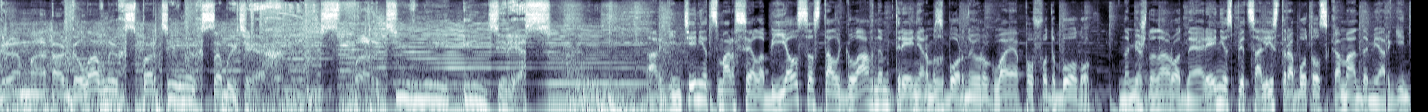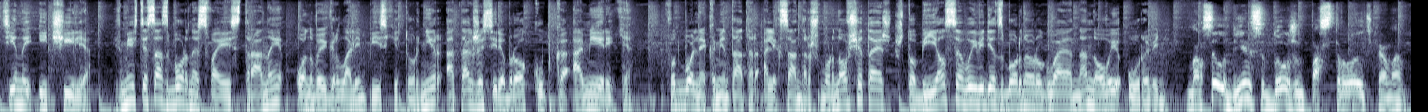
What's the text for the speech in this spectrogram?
Программа о главных спортивных событиях. Спортивный интерес. Аргентинец Марсело Бьелса стал главным тренером сборной Уругвая по футболу. На международной арене специалист работал с командами Аргентины и Чили. Вместе со сборной своей страны он выиграл олимпийский турнир, а также серебро Кубка Америки. Футбольный комментатор Александр Шмурнов считает, что Бьелса выведет сборную Уругвая на новый уровень. Марсело Бьельса должен построить команду.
